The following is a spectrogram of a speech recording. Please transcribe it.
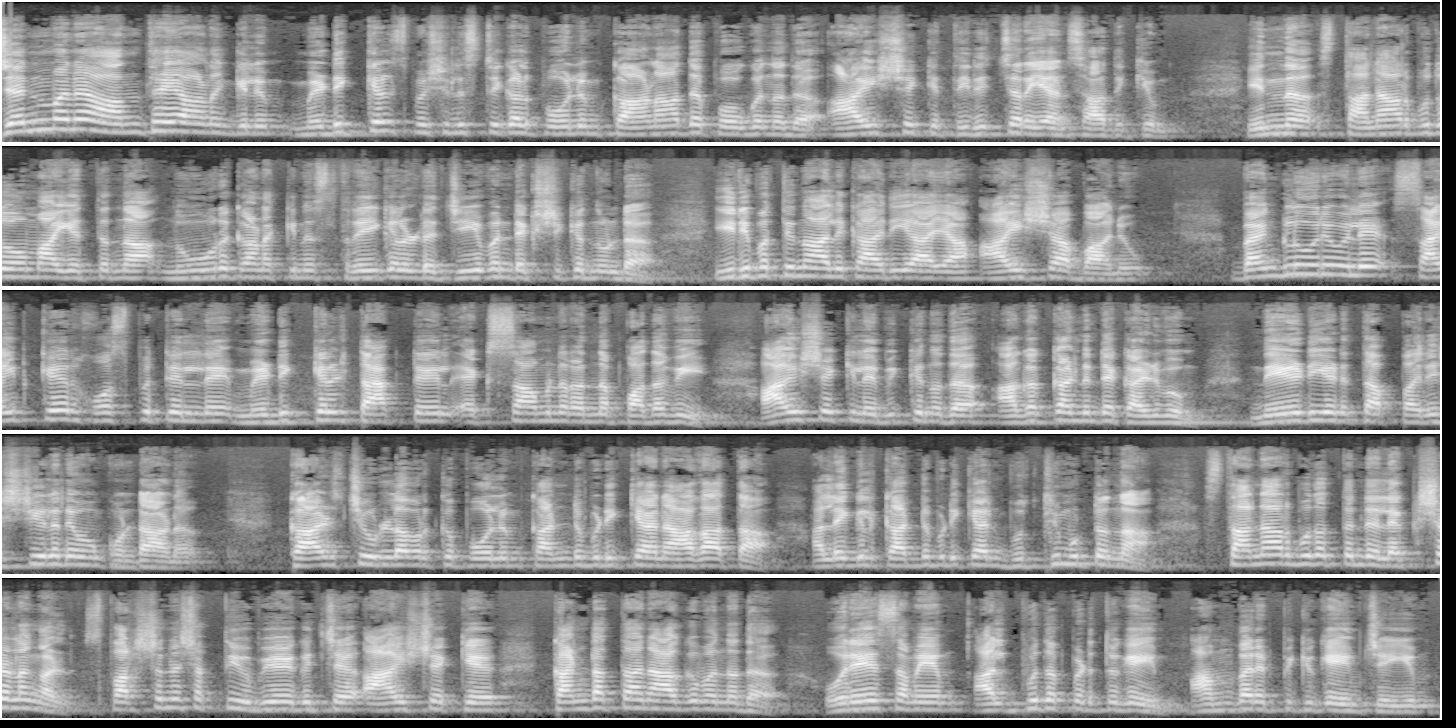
ജന്മന അന്ധയാണെങ്കിലും മെഡിക്കൽ സ്പെഷ്യലിസ്റ്റുകൾ പോലും കാണാതെ പോകുന്നത് ആയിഷയ്ക്ക് തിരിച്ചറിയാൻ സാധിക്കും. ഇന്ന് സ്ഥാനാർബുദവുമായി എത്തുന്ന നൂറുകണക്കിന് സ്ത്രീകളുടെ ജീവൻ രക്ഷിക്കുന്നുണ്ട് ഇരുപത്തിനാലുകാരിയായ ആയിഷ ബാനു. ബംഗളൂരുവിലെ സൈറ്റ് കെയർ ഹോസ്പിറ്റലിലെ മെഡിക്കൽ ടാക്ടൈൽ എക്സാമിനർ എന്ന പദവി ആയിഷയ്ക്ക് ലഭിക്കുന്നത് അകക്കണ്ണിന്റെ കഴിവും നേടിയെടുത്ത പരിശീലനവും കൊണ്ടാണ്. കാഴ്ചയുള്ളവർക്ക് പോലും കണ്ടുപിടിക്കാനാകാത്ത അല്ലെങ്കിൽ കണ്ടുപിടിക്കാൻ ബുദ്ധിമുട്ടുന്ന സ്ഥാനാർബുദത്തിന്റെ ലക്ഷണങ്ങൾ സ്പർശനശക്തി ഉപയോഗിച്ച് ആയിഷയ്ക്ക് കണ്ടെത്താനാകുമെന്നത് ഒരേ സമയം അത്ഭുതപ്പെടുത്തുകയും അമ്പരപ്പിക്കുകയും ചെയ്യും.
